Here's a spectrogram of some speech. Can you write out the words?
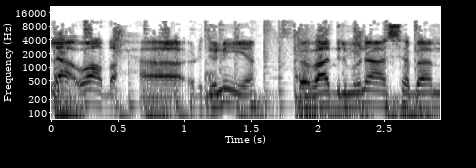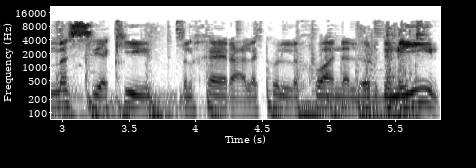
لا واضح آه، أردنية. فبهذه المناسبة مسي أكيد بالخير على كل إخواننا الأردنيين.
